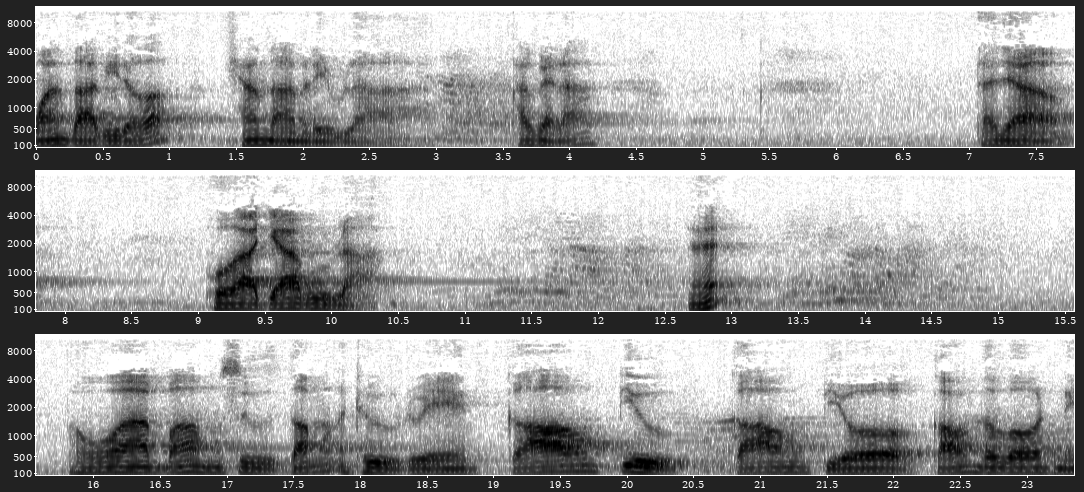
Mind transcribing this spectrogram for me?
ဝမ်းသာပြီးတော့ချမ်းသာမနေဘူးလားဟုတ်ကဲ့လားဒါကြောင့်ဟိုဟာကြားဘူးလားဟမ်ဘဝပေါင်းစုသောင်းအထုတွင်ကောင်းပြုကောင်းပြောကောင်းသဘောနှ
